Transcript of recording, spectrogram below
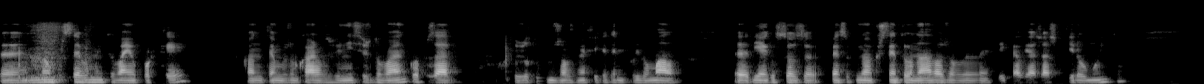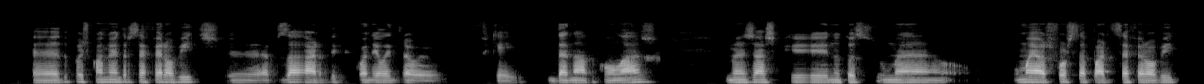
uh, não percebo muito bem o porquê quando temos um Carlos Vinícius no banco, apesar dos últimos jogos do Benfica terem corrido mal, uh, Diego Souza penso que não acrescentou nada ao jogo do Benfica, aliás acho que tirou muito. Uh, depois quando entra Seferovic, uh, apesar de que quando ele entrou eu fiquei danado com Laje, mas acho que notou-se uma, um maior esforço da parte de Seferovic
